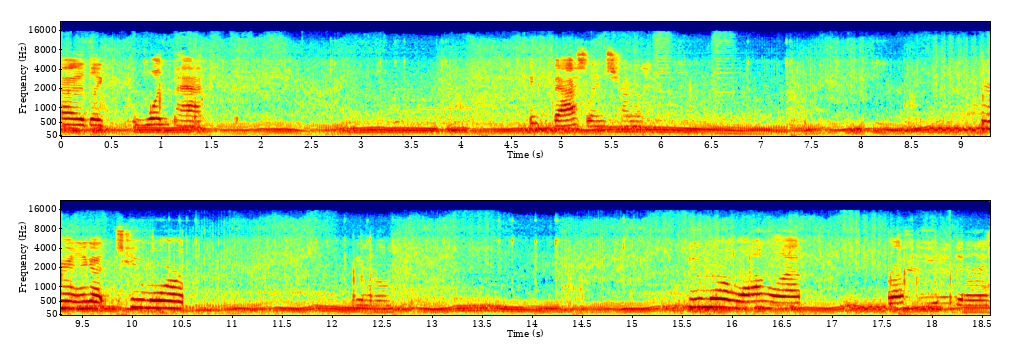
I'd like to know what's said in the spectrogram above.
I had like one pack. I think Fastlane's trying to. Alright, I got two more. Two more long lap. Rough Unadilla.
